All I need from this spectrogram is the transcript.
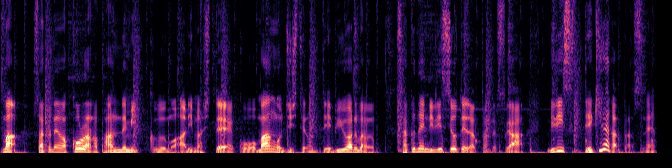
まあ、昨年はコロナのパンデミックもありましてこう満を持してのデビューアルバム昨年リリース予定だったんですがリリースできなかったんですね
